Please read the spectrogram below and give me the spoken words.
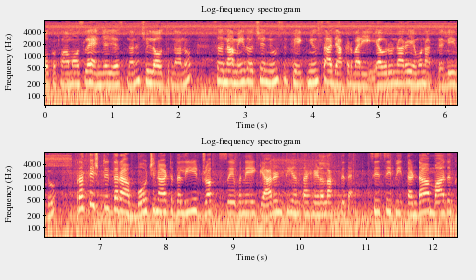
ఒక ఫామ్ హౌస్లో ఎంజాయ్ చేస్తున్నాను చిల్ అవుతున్నాను సో నా మీద వచ్చే న్యూస్ ఫేక్ న్యూస్ అది అక్కడ మరి ఎవరున్నారో ఏమో నాకు తెలియదు ಪ್ರತಿಷ್ಠಿತರ ಮೋಜಿನಾಟದಲ್ಲಿ ಡ್ರಗ್ಸ್ ಸೇವನೆ ಗ್ಯಾರಂಟಿ ಅಂತ ಹೇಳಲಾಗ್ತಿದೆ ಸಿಸಿಬಿ ತಂಡ ಮಾದಕ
